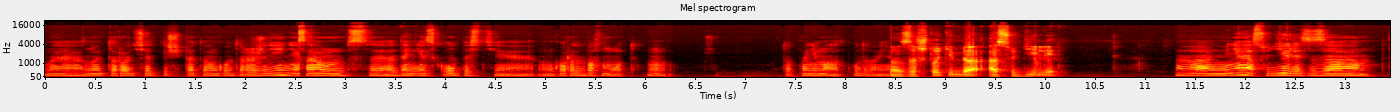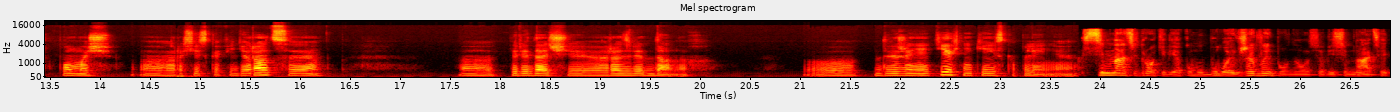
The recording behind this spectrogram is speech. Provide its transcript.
э, 02.10.2005 года рождения. Сам с э, Донецкой области, э, город Бахмут. Ну, чтоб кто понимал, откуда я. За что тебя осудили? А, Меня осудили за помощь э, Российской Федерации, э, передачи разведданных, э, движение техники и скопления. 17 років, якому було і вже виповнилося 18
